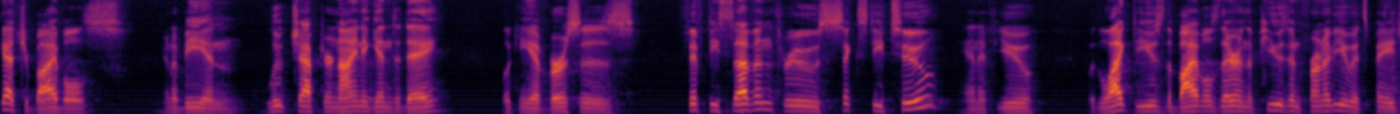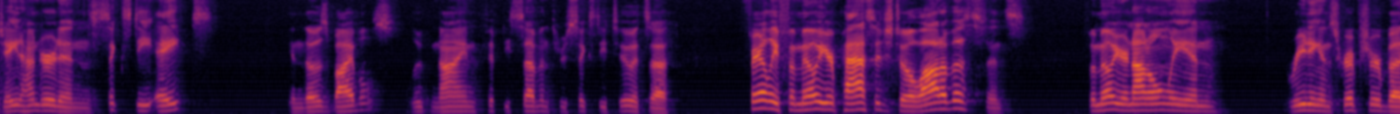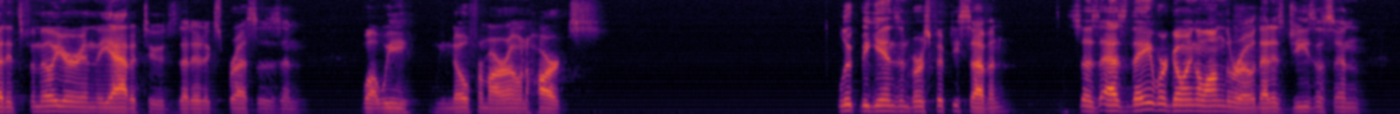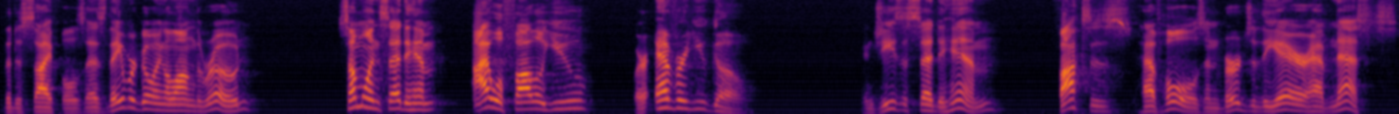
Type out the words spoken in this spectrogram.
You got your Bibles. We're going to be in Luke chapter 9 again today, looking at verses 57 through 62. And if you would like to use the Bibles there in the pews in front of you, it's page 868 in those Bibles. Luke 9, 57 through 62. It's a fairly familiar passage to a lot of us. It's familiar not only in reading in Scripture, but it's familiar in the attitudes that it expresses and what we, we know from our own hearts. Luke begins in verse 57. It says, As they were going along the road, that is Jesus and the disciples, as they were going along the road, someone said to him, I will follow you wherever you go. And Jesus said to him, Foxes have holes, and birds of the air have nests,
